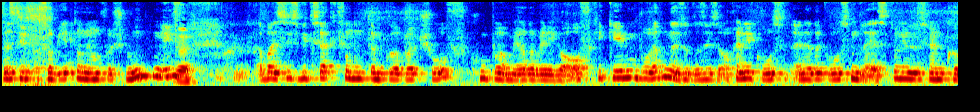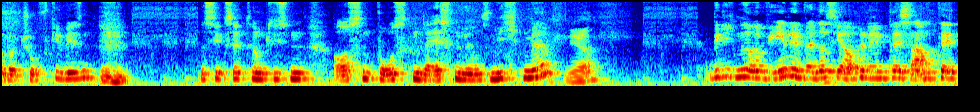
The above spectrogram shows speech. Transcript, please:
dass die Sowjetunion verschwunden ist. Ja. Aber es ist wie gesagt schon unter dem Gorbatschow Kuba mehr oder weniger aufgegeben worden. Also das ist auch eine, große, eine der großen Leistungen des Herrn Gorbatschow gewesen. Mhm. Dass sie gesagt haben, diesen Außenposten leisten wir uns nicht mehr. Ja will ich nur erwähnen, weil das ja auch eine interessante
